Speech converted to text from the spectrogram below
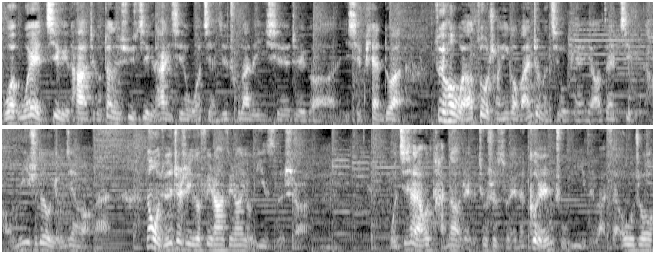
我我也寄给他，这个断断续续寄给他一些我剪辑出来的一些这个一些片段，最后我要做成一个完整的纪录片，也要再寄给他。我们一直都有邮件往来，那我觉得这是一个非常非常有意思的事儿。我接下来会谈到这个，就是所谓的个人主义，对吧？在欧洲，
